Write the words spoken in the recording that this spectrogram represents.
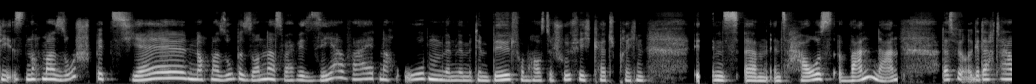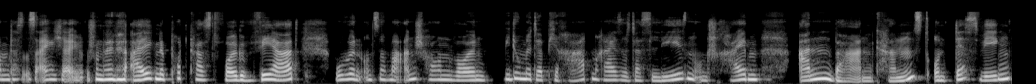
die ist nochmal so speziell, nochmal so besonders, weil wir sehr weit nach oben, wenn wir mit dem Bild vom Haus der Schulfähigkeit sprechen, ins, ähm, ins Haus wandern, dass wir gedacht haben, das ist eigentlich schon eine eigene Podcast-Folge wert, wo wir uns nochmal anschauen wollen, wie du mit der Piratenreise das Lesen und Schreiben anbahnen kannst. Und deswegen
